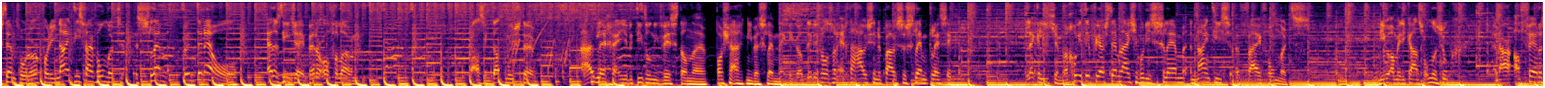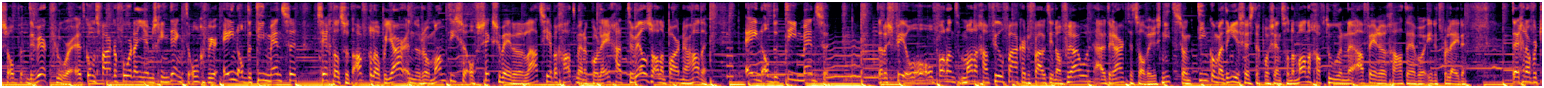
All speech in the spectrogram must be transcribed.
Gestemd worden. Voor die 90s 500 slam.nl. LSDJ, Better Off Alone. Maar als ik dat moest uh, uitleggen en je de titel niet wist... dan uh, pas je eigenlijk niet bij Slam, denk ik. Want dit is wel zo'n echte huis in de pauze Slam Classic. Lekker liedje. Een goede tip voor jouw stemlijstje voor die Slam 90s 500. Nieuw Amerikaans onderzoek naar affaires op de werkvloer. Het komt vaker voor dan je misschien denkt. Ongeveer 1 op de 10 mensen zegt dat ze het afgelopen jaar... een romantische of seksuele relatie hebben gehad met een collega... terwijl ze al een partner hadden. 1 op de 10 mensen. Dat is veel. Opvallend, mannen gaan veel vaker de fout in dan vrouwen. Uiteraard, het zal weer eens niet. Zo'n 10,63% van de mannen gaf toe een affaire gehad te hebben in het verleden. Tegenover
